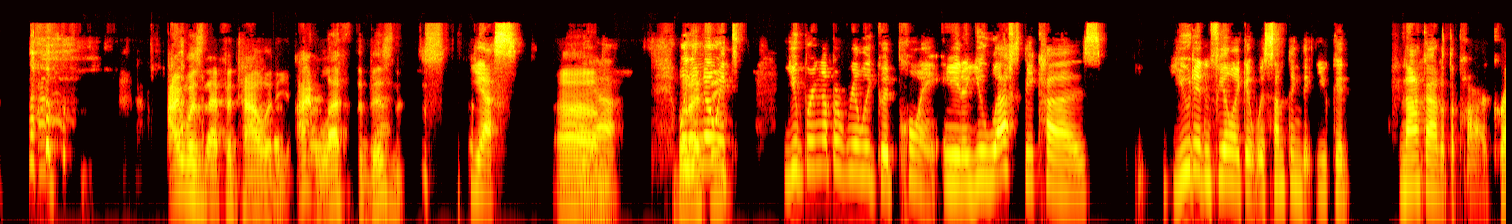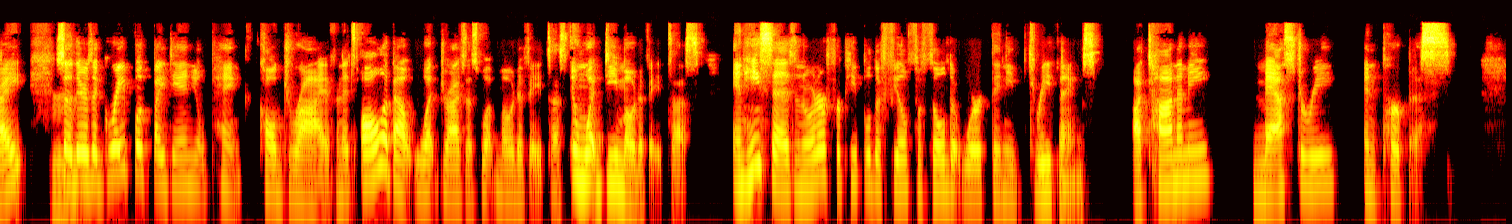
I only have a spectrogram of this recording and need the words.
I was that fatality. I left the business. Yes. Um, yeah. Well, you I know, think... it's you bring up a really good point. You know, you left because you didn't feel like it was something that you could knock out of the park, right? Mm. So hmm. there's a great book by Daniel Pink called Drive, and it's all about what drives us, what motivates us, and what demotivates us. And he says in order for people to feel fulfilled at work, they need three things autonomy, mastery, and purpose.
